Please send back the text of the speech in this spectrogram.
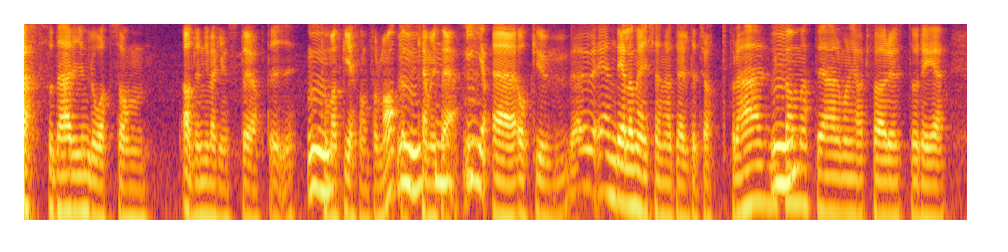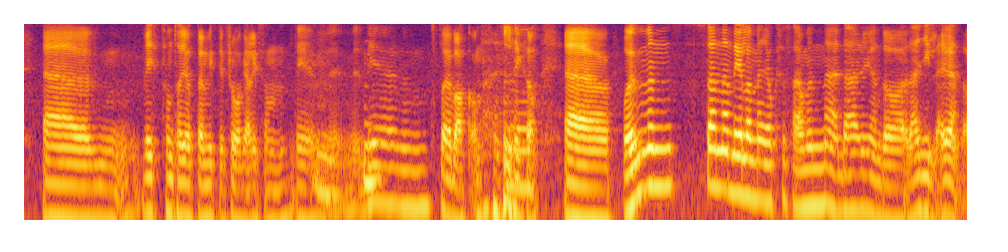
Ja, så det här är ju en låt som ja, den är verkligen stöpt i Mm. Thomas Gesson-formatet Mm, kan man ju säga. Ja. Eh, och eh, en del av mig känner att jag är lite trött på det här. Liksom, Mm. Att det här har man ju hört förut och det eh, Visst, hon tar ju upp en viktig fråga. Liksom, det, Mm. det står jag bakom. liksom. Eh, och, men sen en del av mig också så här, men nej, det här är ju ändå, det här gillar jag ju ändå.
